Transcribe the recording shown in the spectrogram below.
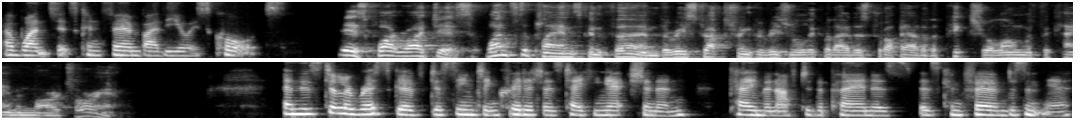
uh, once it's confirmed by the US courts. Yes, quite right, Jess. Once the plan's confirmed, the restructuring provisional liquidators drop out of the picture along with the Cayman moratorium. And there's still a risk of dissenting creditors taking action in Cayman after the plan is, is confirmed, isn't there?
